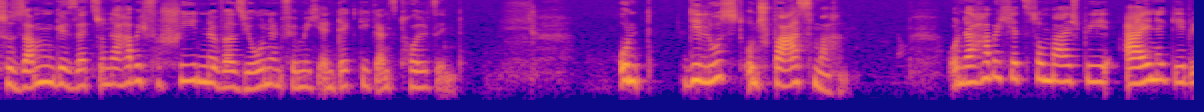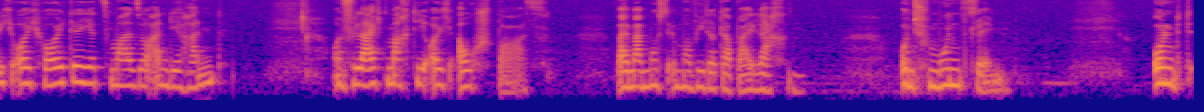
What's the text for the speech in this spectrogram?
zusammengesetzt und da habe ich verschiedene Versionen für mich entdeckt, die ganz toll sind. Und die Lust und Spaß machen. Und da habe ich jetzt zum Beispiel eine, gebe ich euch heute jetzt mal so an die Hand. Und vielleicht macht die euch auch Spaß, weil man muss immer wieder dabei lachen und schmunzeln. Und,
